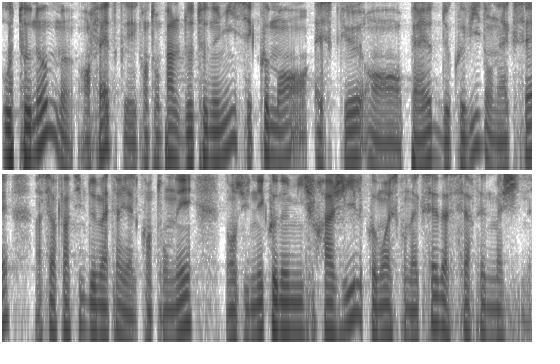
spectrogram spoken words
autonome en fait. Et quand on parle d'autonomie, c'est comment est-ce que en période de Covid, on a accès à un certain type de matériel. Quand on est dans une économie fragile, comment est-ce qu'on accède à certaines machines?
